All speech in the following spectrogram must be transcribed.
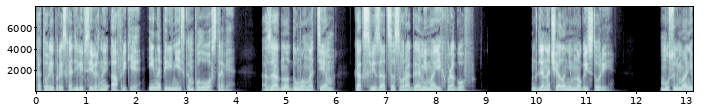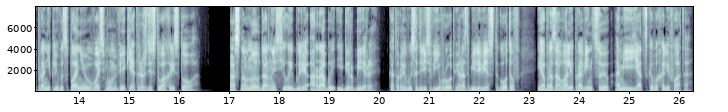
которые происходили в Северной Африке и на Пиренейском полуострове. А заодно думал над тем, как связаться с врагами моих врагов. Для начала немного истории. Мусульмане проникли в Испанию в VIII веке от Рождества Христова. Основной ударной силой были арабы и берберы, которые высадились в Европе, разбили вестготов и образовали провинцию Амиядского халифата.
